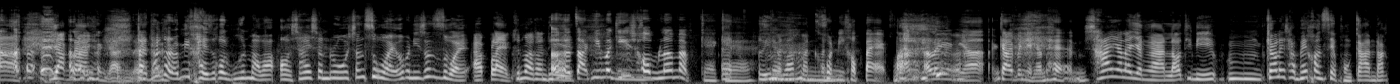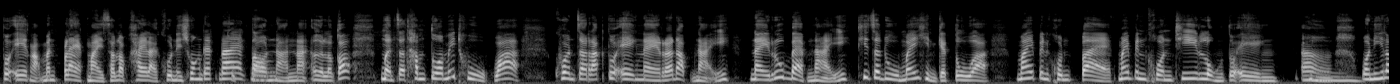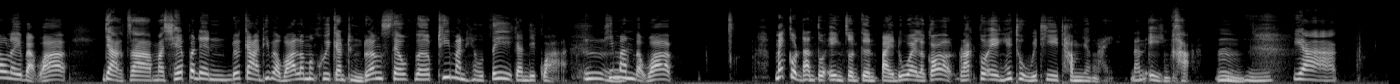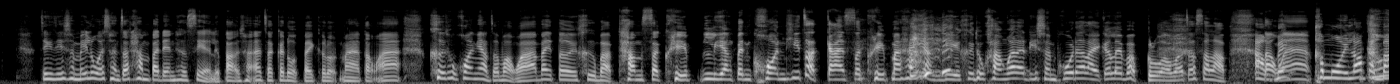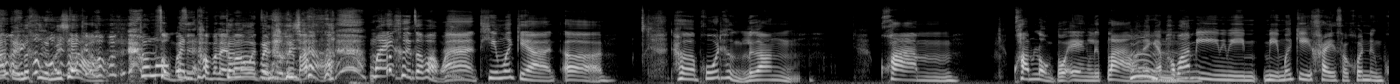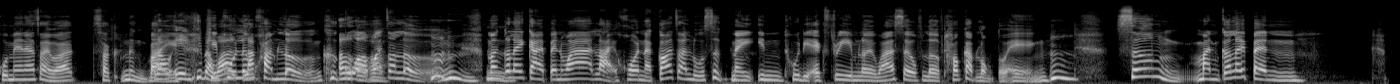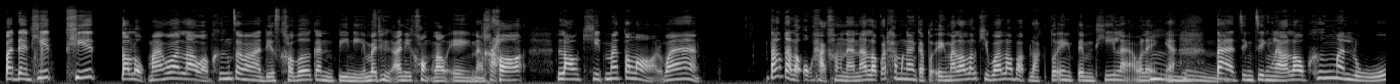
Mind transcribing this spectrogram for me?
อะอย่างนั้นอะไรอย่างนั้นแต่ถ้าเกิดว่ามีใครสักคนพูดมาว่าอ๋อใช่ฉันรู้ฉันสวยว่าวันนี้ฉันสวยอะแปลกขึ้นมาทันทีเออจากที่เมื่อกี้ชมเริ่มแบบแกแกเอ้ยแกมันว่ามันคนนี้เขาแปลกปะอะไรอย่างเงี้ยกลายเป็นอย่างนั้นแทนใช่อะไรอย่างงั้นแล้วทีนี้อืมก็เลยทำให้คอนเซปต์ของการรักตัวเองอะมันแปลกใหม่สำหรับใครหลายคนในช่วงแรกถูกๆต้ตองอนนั้นนะเออแล้วก็เหมือนจะทำตัวไม่ถูกว่าควรจะรักตัวเองในระดับไหน ในรูปแบบไหนที่จะดูไม่เห็นแก่ตัว ไม่เป็นคนแปลก ไม่เป็นคนที่หลงตัวเองเอออวันนี้เราเลยแบบว่า อยากจะมา shape ประเด็นด้วยการที่แบบว่าเรามาคุยกันถึงเรื่อง self-love ที่มัน healthy กันดีกว่า ที่มันแบบว่า ไม่กดดันตัวเองจนเกินไปด้วย แล้วก็รักตัวเองให้ถูกวิธีทำยังไง นั่นเองค่ะอืมอยาก จริงๆ ฉันไม่รู้ว่าฉันจะทำประเด็นเธอเสียหรือเปล่า ฉันอาจจะกระโดดไปกระโดดมา แต่ว่า คือทุกคนอยากจะบอกว่าใบเตยคือแบบทำสคริปต์เรียงเป็นคนที่จัดการสคริปต์มาให้อย่างดี คือทุกครั้งเวลาดิฉันพูดอะไรก็เลยแบบกลัวว่าจะสลับอ้าวแต่ไม่ว่าขโมยลอกกันบ้านไปเมื่อคืนไม่ใช่หรอ ก็ลอส่กงไปมาสิทำอะไรบ้างก็ลวัอกนไปจะแล้วพูดอะไรบ้างใช่หรอไม่คือจะบอกว่าที่เมื่อกี้เออเธอพูดถึงเรื่องความ ความหลงตัวเองหรือเปล่าอะไรเงี้ยเพราะว่ามีมีมีเมื่อกี้ใครสักคนหนึ่งพูดไม่แน่ใจว่าสักหนึ่งใบเราเองที่แบบว่าพูดเรื่องความเหลิงคือกลัวเออเออเออว่าจะเหลิงอืมมันก็เลยกลายเป็นว่าหลายคนอะก็จะรู้สึกใน into the extreme เลยว่า self love เท่ากับหลงตัวเอง ซึ่งมันก็เลยเป็นประเด็นที่ที่ตลกมากว่าเราอะเพิ่งจะมา discover กันปีนี้หมายถึงอันนี้ของเราเองนะค่ะเพราะเราคิดมาตลอดว่า ตั้งแต่เราอกหักครั้งนั้นนะเราก็ทำงานกับตัวเองมาแล้วเราคิดว่าเราแบบรักตัวเองเต็มที่แล้วอะไรอย่างเงี้ยแต่จริง ๆ แล้วเราเพิ่งมารู้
